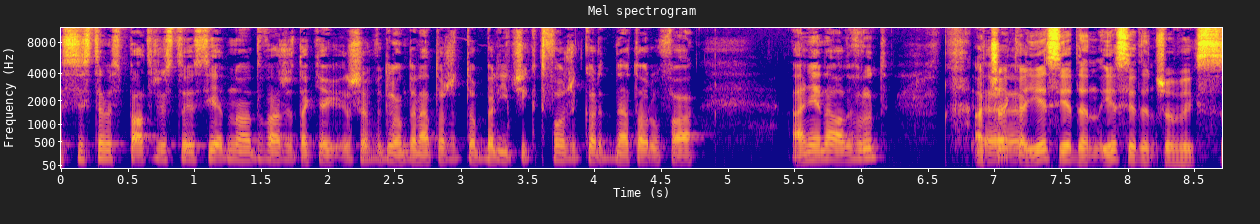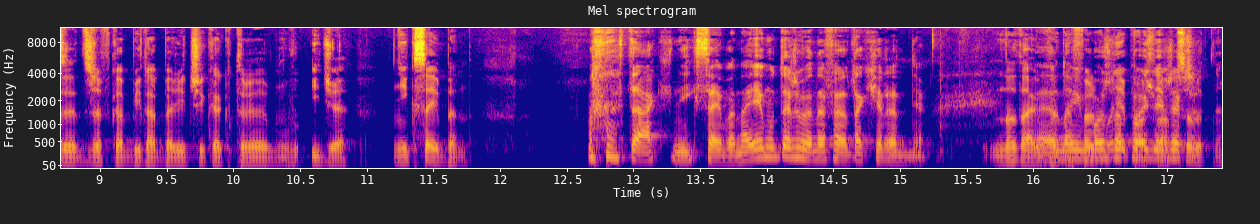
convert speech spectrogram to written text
system z Patriots, to jest jedno, a dwa, że, takie, że wygląda na to, że to Belichick tworzy koordynatorów, a, a nie na odwrót. A czekaj, jest jeden, jest jeden człowiek z drzewka Billa Belicicka, który idzie. Nick Saban. tak, Nick Saban. A jemu też w NFL tak średnio. No tak, w NFL no i można powiedzieć, poszło. Że,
